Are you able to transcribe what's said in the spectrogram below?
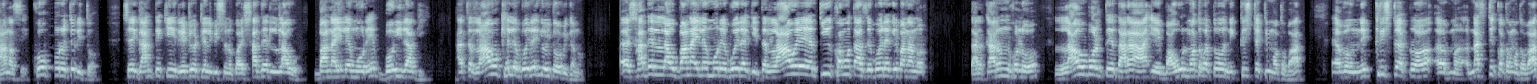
গান আছে, খুব প্রচলিত। সেই গানটি কি রেডিও, টেলিভিশনে কয় সাদের লাউ বানাইলে মোরে বৈরাগী। আচ্ছা লাউ খেলে বৈরাগী হইতে হবে কেন? সাদের লাউ বানাইলে মোরে বৈরাগী। তা লাউ এর কি ক্ষমতা আছে বৈরাগী বানানোর? তার কারণ হলো লাউ বলতে তারা এই বাউল মতবাদ তো নিকৃষ্ট একটি মতবাদ এবং নিকৃষ্ট একটা আম, নাস্তিকতা মতবাদ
